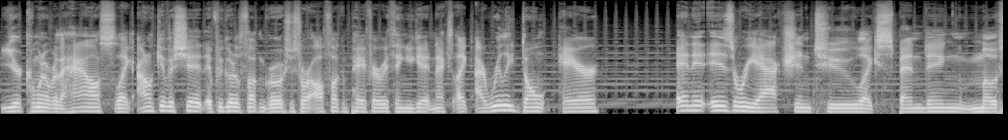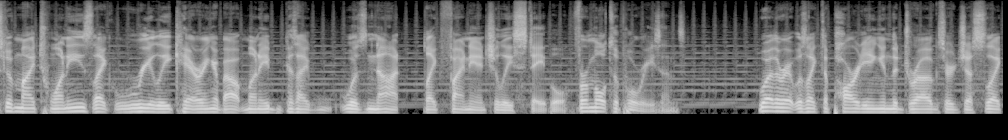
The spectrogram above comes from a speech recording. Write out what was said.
you're coming over the house, like I don't give a shit if we go to the fucking grocery store, I'll fucking pay for everything you get next. Like I really don't care and it is a reaction to like spending most of my 20s like really caring about money because I was not like financially stable for multiple reasons. Whether it was like the partying and the drugs or just like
